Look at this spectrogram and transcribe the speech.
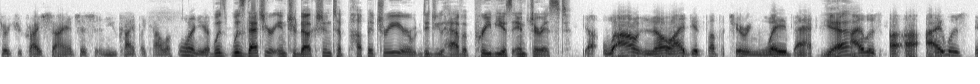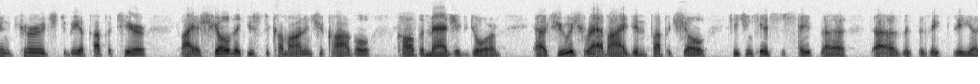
Church of Christ Scientists in Yucaipa, California. Was was that your introduction to puppetry, or did you have a previous interest? Yeah, well, no, I did puppeteering way back. Yeah. I was uh, uh, I was encouraged to be a puppeteer by a show that used to come on in Chicago called The Magic Door. A Jewish rabbi did a puppet show teaching kids to say uh, uh, the the, the uh,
